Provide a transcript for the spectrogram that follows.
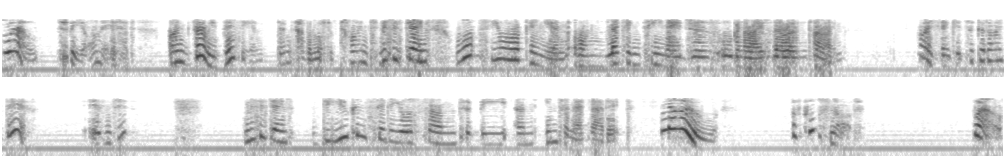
Well, to be honest, I'm very busy and don't have a lot of time to. Mrs. James, what's your opinion on letting teenagers organise their own time? I think it's a good idea, isn't it? Mrs. James, do you consider your son to be an internet addict? No, of course not. Well,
